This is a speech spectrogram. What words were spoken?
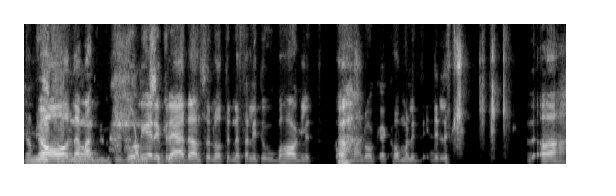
ja när man går ner i brädan så låter det nästan lite obehagligt. Om Ja. man råkar komma lite... Ah.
